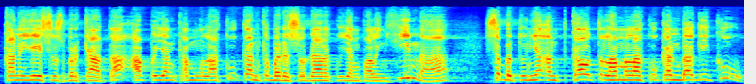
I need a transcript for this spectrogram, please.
Karena Yesus berkata, apa yang kamu lakukan kepada saudaraku yang paling hina, sebetulnya engkau telah melakukan bagiku.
